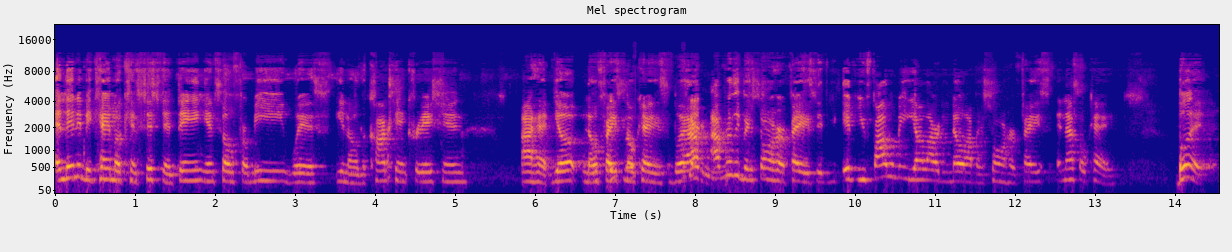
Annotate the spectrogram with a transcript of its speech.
And then it became a consistent thing. And so for me, with you know the content creation, I had yup, no face, no case. But I, I've really been showing her face. If if you follow me, y'all already know I've been showing her face, and that's okay. But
